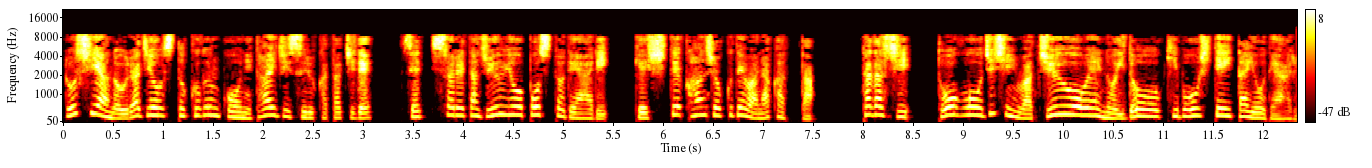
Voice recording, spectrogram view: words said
ロシアのウラジオストク軍港に対峙する形で、設置された重要ポストであり、決して感触ではなかった。ただし、統合自身は中央への移動を希望していたようである。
